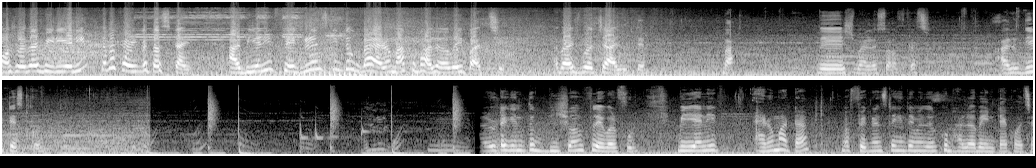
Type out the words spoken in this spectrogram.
মশলাদার বিরিয়ানি তবে কলকাতা স্টাইল আর বিরিয়ানির ফ্রেগ্রেন্স কিন্তু বা অ্যারোমা খুব ভালোভাবেই পাচ্ছি। এবার আসব হচ্ছে আলুতে। বাহ, বেশ ভালো সফট আছে। আলু দিয়ে টেস্ট করি। আলুটা কিন্তু ভীষণ ফ্লেভারফুল বিরিয়ানির অ্যারোমাটা বা ফ্রেগ্রেন্সটা কিন্তু আমাদের খুব ভালোভাবে ইনট্যাক হয়েছে।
